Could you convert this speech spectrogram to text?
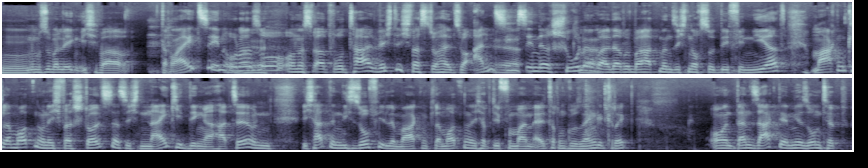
Hm. Du musst überlegen, ich war 13 oder so und es war brutal wichtig, was du halt so anziehst ja, in der Schule, klar. weil darüber hat man sich noch so definiert. Markenklamotten und ich war stolz, dass ich Nike-Dinger hatte und ich hatte nicht so viele Markenklamotten. Ich habe die von meinem älteren Cousin gekriegt. Und dann sagt er mir so einen Tipp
